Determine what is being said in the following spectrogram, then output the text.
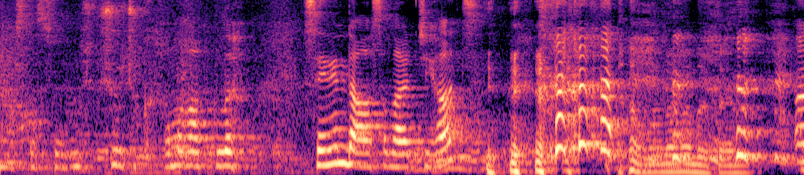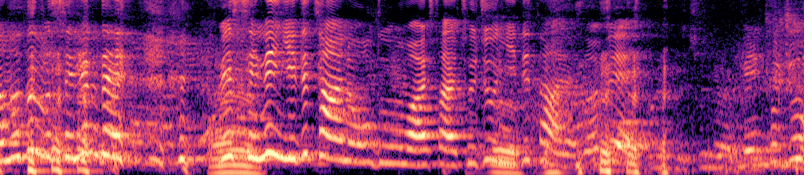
hastası olmuş bu çocuk ama haklı. Senin de alsalar cihat. Aman aman efendim. Anladın mı? Senin de ve senin yedi tane olduğunu varsay. Çocuğun yedi tane tabii. Benim çocuğum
